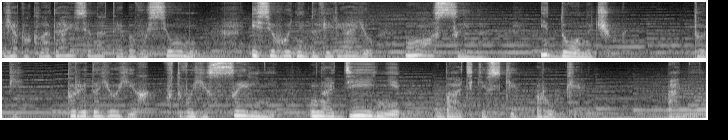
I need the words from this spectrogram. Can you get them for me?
Я покладаюся на тебе в усьому і сьогодні довіряю мого сина і донечок тобі. Передаю їх в твої сильні, надійні батьківські руки. Амінь.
